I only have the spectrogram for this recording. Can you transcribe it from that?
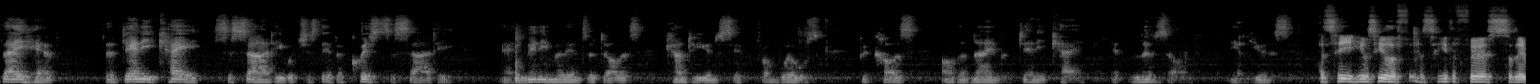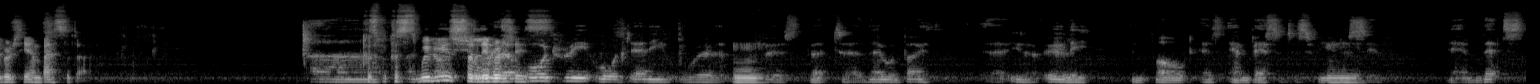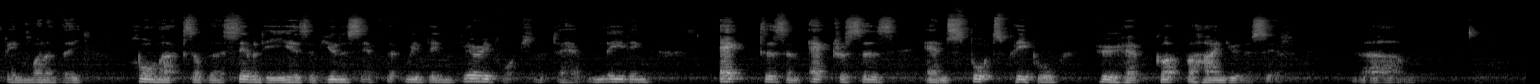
they have the Danny Kaye Society, which is their bequest society, and many millions of dollars come to UNICEF from wills because of the name of Danny Kaye. It lives on in UNICEF. Is he, was, he the, is he the first celebrity ambassador? Because Uh, we've used sure celebrities. Audrey or Danny were Mm. first, but uh, they were both, uh, you know, early involved as ambassadors for Mm. UNICEF, and that's been one of the hallmarks of the 70 years of UNICEF that we've been very fortunate to have leading actors and actresses and sports people who have got behind UNICEF, um,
